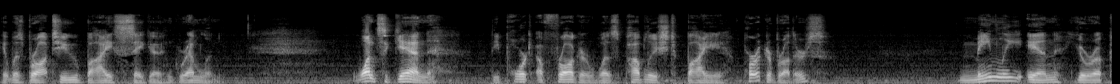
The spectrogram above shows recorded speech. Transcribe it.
it was brought to you by Sega Gremlin. Once again, the port of Frogger was published by Parker Brothers, mainly in Europe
